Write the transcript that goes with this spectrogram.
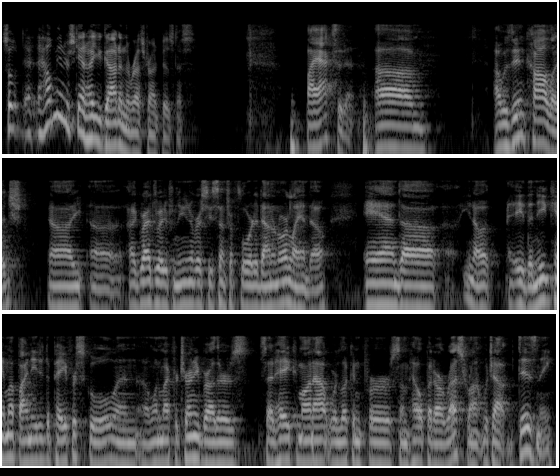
So uh, help me understand how you got in the restaurant business. By accident. Um, I was in college. Uh, uh, I graduated from the University of Central Florida down in Orlando, and uh, you know, hey, the need came up. I needed to pay for school, and uh, one of my fraternity brothers said, "Hey, come on out. We're looking for some help at our restaurant, which out Disney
